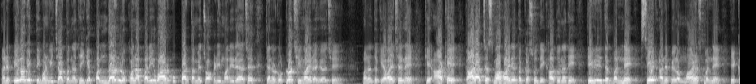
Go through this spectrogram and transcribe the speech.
અને પેલો વ્યક્તિ પણ વિચારતો નથી કે પંદર લોકોના પરિવાર ઉપર તમે ચોકડી મારી રહ્યા છે, તેનો રોટલો છીનવાઈ રહ્યો છે. પરંતુ કહેવાય છે ને કે આંખે કાળા ચશ્મા હોય ને તો કશું દેખાતું નથી. તેવી રીતે બંને શેઠ અને પેલો માણસ બંને એક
